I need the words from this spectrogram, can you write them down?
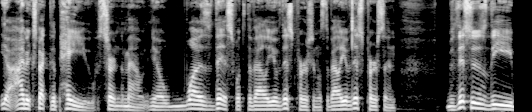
yeah, I'm expected to pay you a certain amount. You know, was this? What's the value of this person? What's the value of this person? this is the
